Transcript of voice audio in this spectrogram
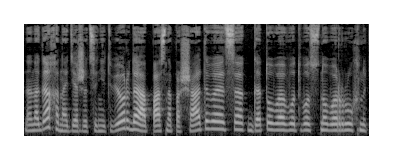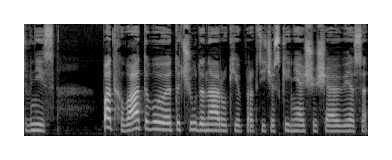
На ногах она держится не твердо, опасно пошатывается, готовая вот-вот снова рухнуть вниз. Подхватываю это чудо на руки, практически не ощущаю веса.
